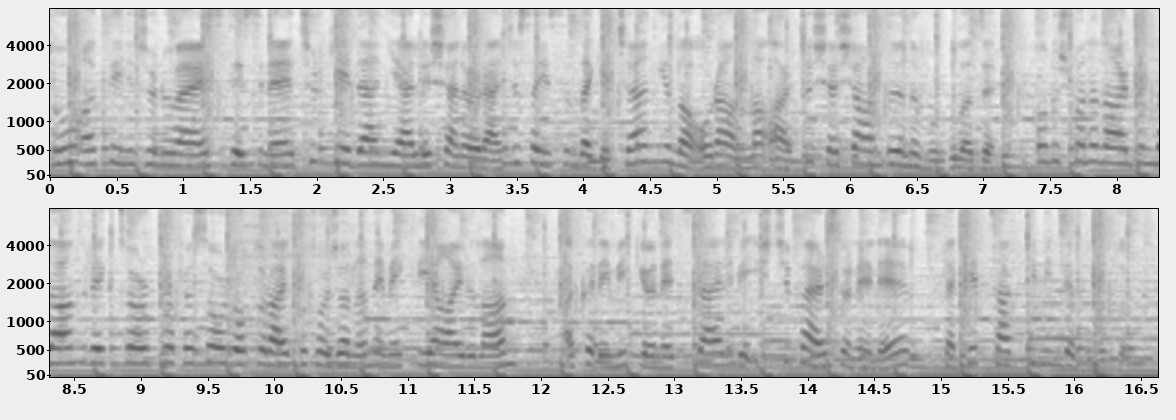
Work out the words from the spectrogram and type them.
Doğu Akdeniz Üniversitesi'ne Türkiye'den yerleşen öğrenci sayısında geçen yıla oranla artış yaşandığını vurguladı. Konuşmanın ardından Rektör Profesör Doktor Aykut Hoca'nın emekliye ayrılan akademik, yönetsel ve işçi personele plaket takdiminde bulundu.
